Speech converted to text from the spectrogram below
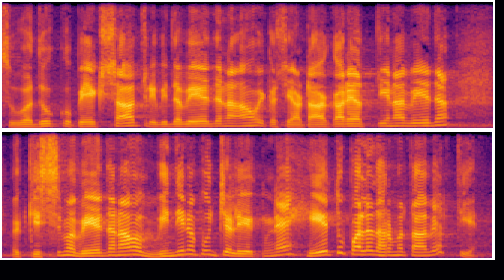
සුව දුක් උපේක්ෂා ත්‍රිවිධ වේදනාව 108 ආකාරයක් තියෙන වේදනා කිසිම වේදනාවක් විඳින පුච්චලයක් නැහැ හේතුඵල ධර්මතාවයක් තියෙනවා.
